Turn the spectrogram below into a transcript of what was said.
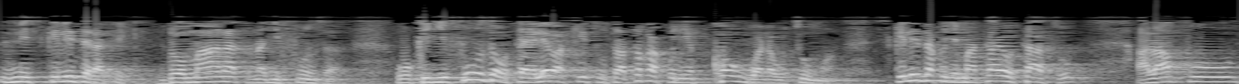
Nisikilize rafiki. Ndio maana tunajifunza. Ukijifunza utaelewa kitu utatoka kwenye kongwa la utumwa. Sikiliza kwenye matayo tatu alafu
